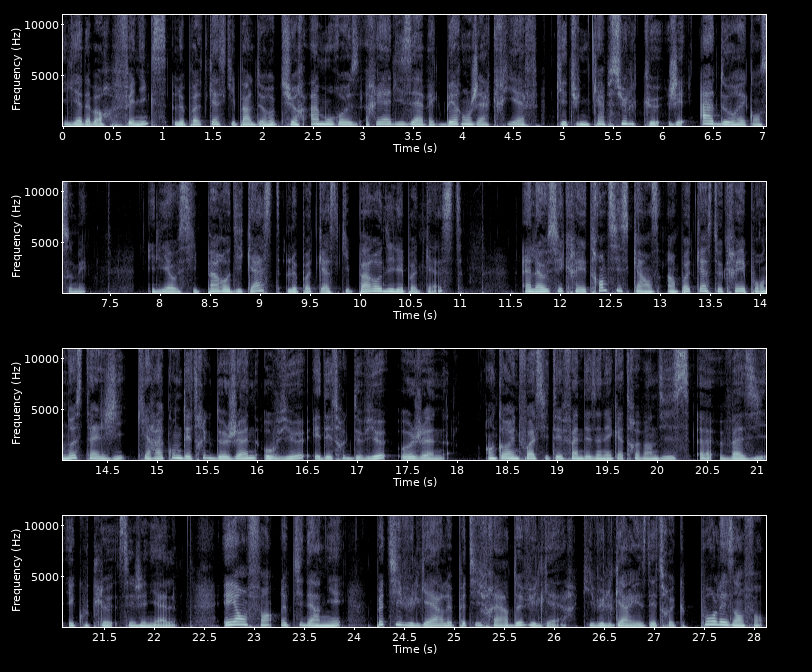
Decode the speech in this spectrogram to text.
Il y a d'abord Phoenix, le podcast qui parle de rupture amoureuse réalisé avec Bérangère Krief, qui est une capsule que j'ai adoré consommer. Il y a aussi Parodicast, le podcast qui parodie les podcasts. Elle a aussi créé 3615, un podcast créé pour Nostalgie qui raconte des trucs de jeunes aux vieux et des trucs de vieux aux jeunes. Encore une fois, si t'es fan des années 90, euh, vas-y, écoute-le, c'est génial. Et enfin, le petit dernier, Petit Vulgaire, le petit frère de Vulgaire, qui vulgarise des trucs pour les enfants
